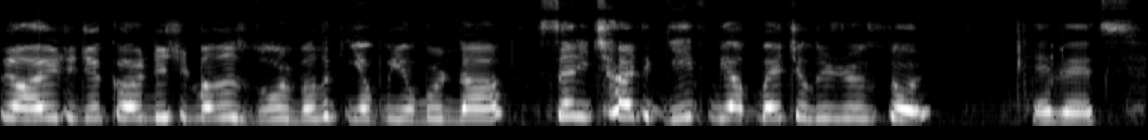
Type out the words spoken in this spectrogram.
Ve ayrıca kardeşim bana zorbalık yapıyor burada. Sen içeride keyif mi yapmaya çalışıyorsun? Evet.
